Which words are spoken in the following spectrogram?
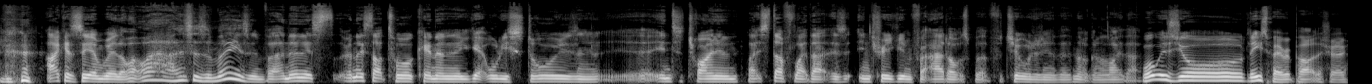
I can see them with like, "Wow, this is amazing!" But and then it's when they start talking, and you get all these stories and uh, intertwining, like stuff like that is intriguing for adults, but for children, you know, they're not going to like that. What was your least favorite part of the show?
